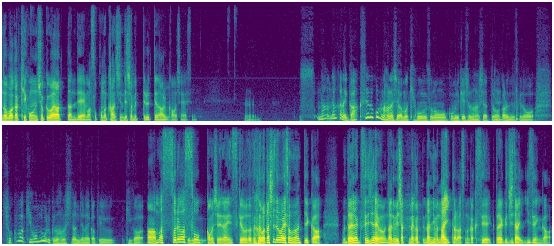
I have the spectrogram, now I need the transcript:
の場が基本職場だったんで、まあそこの関心で喋ってるっていうのはあるかもしれないですね。うん。そななんかね、学生の頃の話はまあ基本、そのコミュニケーションの話だってのは分かるんですけど、職場は基本能力の話なんじゃないかという気が、あ、まあそれはそうかもしれないんですけど、だって私の場合、そのなんていうか、もう大学生時代は何もやってなかった、何にもないから、その学生、大学時代以前が、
